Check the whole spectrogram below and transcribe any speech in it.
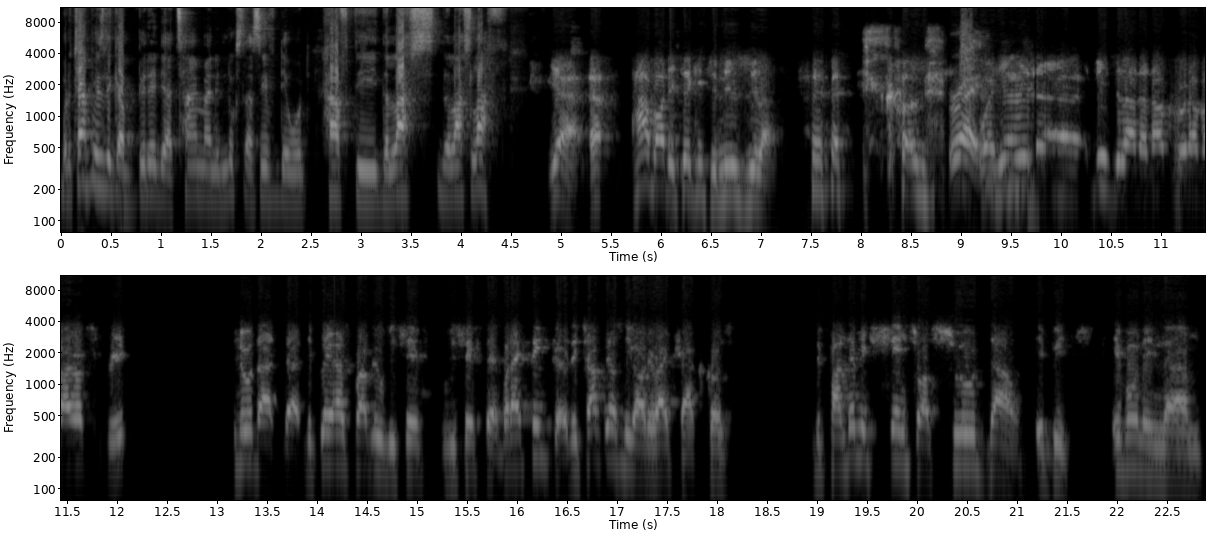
but the Champions League have bided their time, and it looks as if they would have the the last the last laugh. Yeah. Uh, how about they take it to New Zealand? Because right. we're hearing uh, New Zealand are now coronavirus free. You know that, that the players probably will be safe will be safe there. But I think uh, the Champions League are on the right track because the pandemic seems to have slowed down a bit, even in. Um,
